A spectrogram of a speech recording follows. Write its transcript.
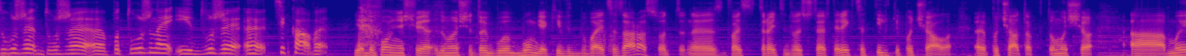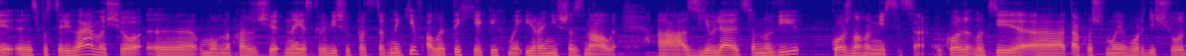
дуже дуже е, потужне і дуже е, цікаве. Я доповню, що я думаю, що той бу- бум, який відбувається зараз, от е, з 23-24 рік, це тільки почало е, початок, тому що ми е, спостерігаємо, що умовно кажучи, найяскравіших представників, але тих, яких ми і раніше знали. А з'являються нові. Кожного місяця. Кож... Оці, е, також ми горді, що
